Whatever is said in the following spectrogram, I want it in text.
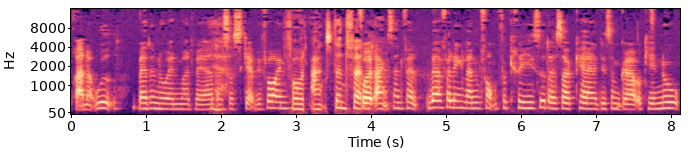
brænder ud, hvad det nu end måtte være, ja. der så sker. Vi får, en, får et angstanfald. Får et angstanfald. I hvert fald en eller anden form for krise, der så kan ligesom gøre, okay, nu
